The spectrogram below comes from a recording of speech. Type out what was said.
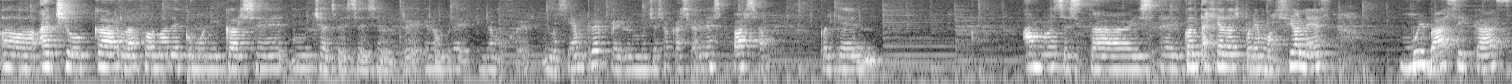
uh, a chocar la forma de comunicarse muchas veces entre el hombre y la mujer. No siempre, pero en muchas ocasiones pasa, porque ambos estáis eh, contagiados por emociones muy básicas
